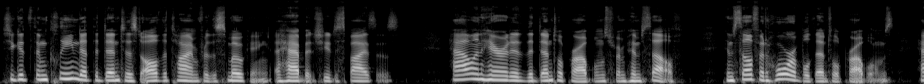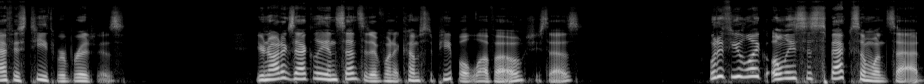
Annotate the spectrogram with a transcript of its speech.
She gets them cleaned at the dentist all the time for the smoking, a habit she despises. Hal inherited the dental problems from himself. Himself had horrible dental problems. Half his teeth were bridges. You're not exactly insensitive when it comes to people, Lovo, she says. What if you like only suspect someone's sad?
